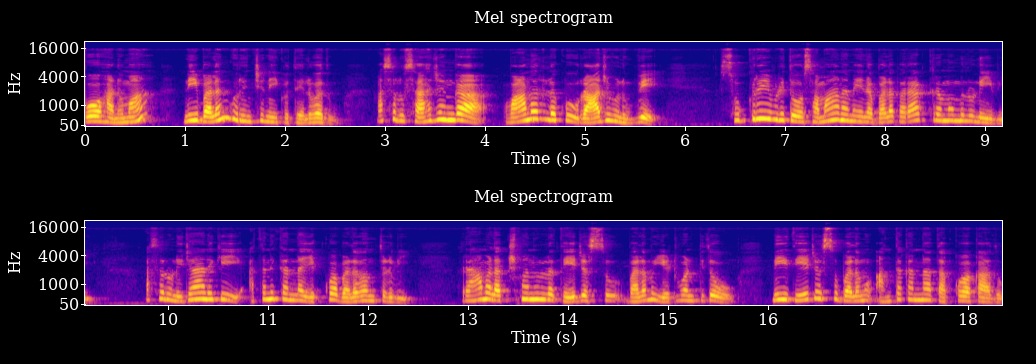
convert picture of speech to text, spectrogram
ఓ హనుమ నీ బలం గురించి నీకు తెలియదు అసలు సహజంగా వానరులకు రాజువు నువ్వే. సుగ్రీవుడితో సమానమైన బలపరాక్రమములు నీవి. అసలు నిజానికి అతనికన్నా ఎక్కువ బలవంతుడివి. రామలక్ష్మణుల తేజస్సు బలము ఎటువంటిదో నీ తేజస్సు బలము అంతకన్నా తక్కువ కాదు.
